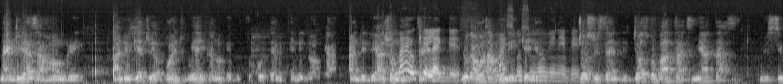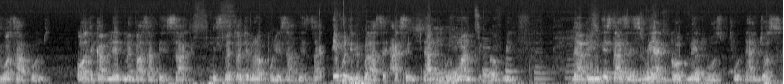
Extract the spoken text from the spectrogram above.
Nigerians are hungry, and you get to a point where you cannot be able to hold them any longer. And the reaction. Am I okay tell like this? Look at what Am I happened in supposed to Kenya move in a bit? just recently, just over tax, mere tax. You see what happened. All the cabinet members have been sacked. Inspector General of Police have been sacked. Even the people are still asking that we want the government. There have been instances where government was put down just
